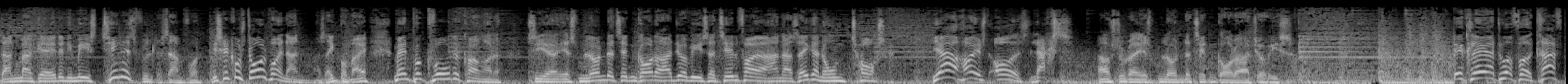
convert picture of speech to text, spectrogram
Danmark er et af de mest tillidsfyldte samfund. Vi skal kunne stole på hinanden. Altså ikke på mig, men på kvotekongerne, siger Esben Lunde til den korte radioavis og tilføjer, at han altså ikke er nogen torsk. Jeg er højst årets laks, afslutter Esben Lunde til den korte radioavis. Beklager, du har fået kraft,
